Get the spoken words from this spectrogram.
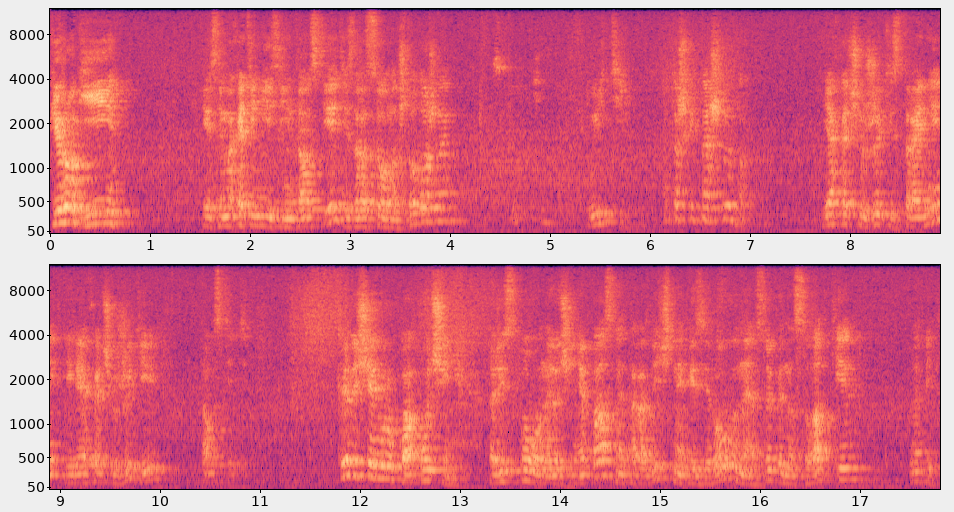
пироги. Если мы хотим есть и не толстеть, из рациона что должны? Уйти. Это же ведь наш выбор. Я хочу жить и стройнеть, или я хочу жить и толстеть. Следующая группа очень рискованная и очень опасная, это различные газированные, особенно сладкие напитки.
